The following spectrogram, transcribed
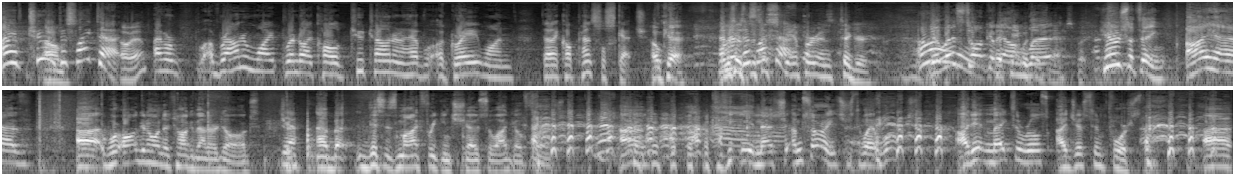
I have two Um, just like that. oh, yeah? I have a, a brown and white brindle I call two tone, and I have a gray one that I call pencil sketch. Okay. And this they're is, just this is like that. Scamper and Tigger. Now let's talk about. came with those le- names, but- Here's the thing. I have. Uh, we're all going to want to talk about our dogs. Yeah. Uh, but this is my freaking show, so I go first. um, and that's, I'm sorry, it's just the way it works. I didn't make the rules. I just enforce them. Uh,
